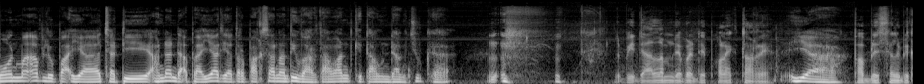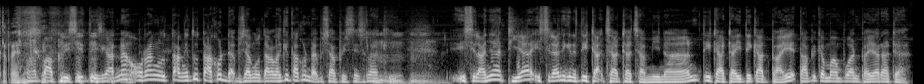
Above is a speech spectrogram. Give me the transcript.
mohon maaf lupa ya. Jadi anda nggak bayar ya terpaksa nanti wartawan kita undang juga. Lebih dalam daripada debt collector ya. Iya. Publishnya lebih keren. Oh, publicity karena orang utang itu takut tidak bisa ngutang lagi, takut tidak bisa bisnis lagi. Istilahnya dia istilahnya gini tidak ada jaminan, tidak ada itikat baik, tapi kemampuan bayar ada.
